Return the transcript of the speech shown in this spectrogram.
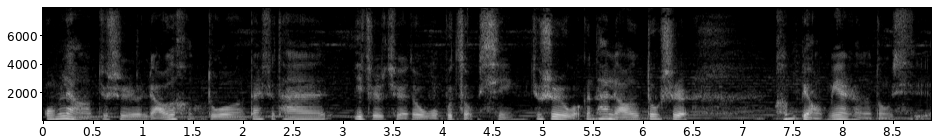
我们俩就是聊了很多，但是他一直觉得我不走心，就是我跟他聊的都是很表面上的东西，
